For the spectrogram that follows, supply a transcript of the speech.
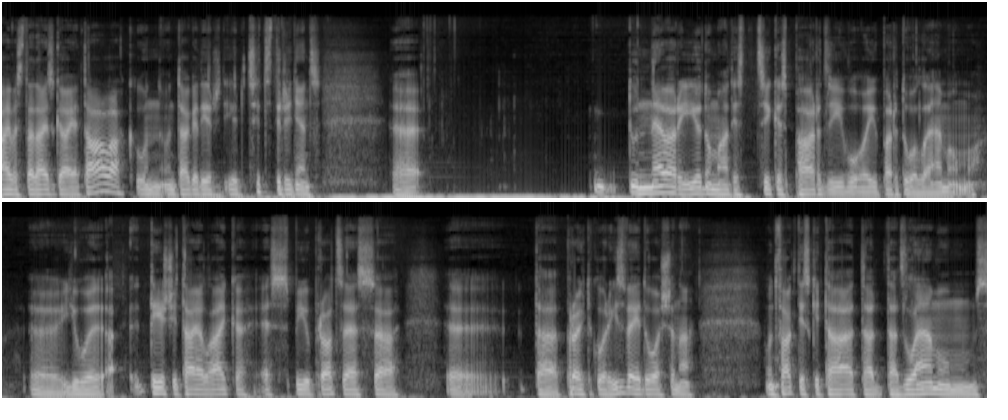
Aivas tad aizgāja tālāk, un, un tagad ir, ir cits diriģents. Tu nevari iedomāties, cik es pārdzīvoju par to lēmumu. Uh, jo tieši tajā laikā es biju procesā, tā projekta kora izveidošanā. Un faktiski tā, tā, tāds lēmums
